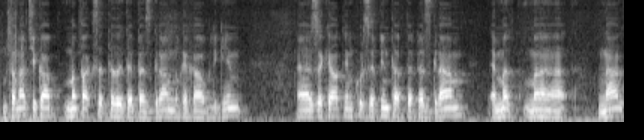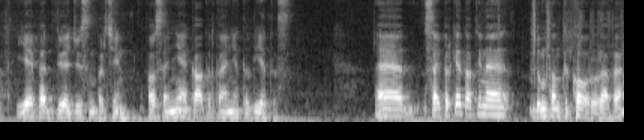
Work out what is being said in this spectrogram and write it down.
Domethënë ai që ka më pak se tetëdhjetë e pesë gramë nuk e ka obligim e, zekatin, kurse pin tetëdhjetë e pesë gramë e më më nalt jepet dy e gjysmë për qind, ose një e katërta e një të dhjetës. E, sa i përket atyne, domethënë të korrurave,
